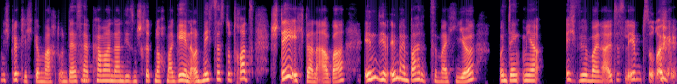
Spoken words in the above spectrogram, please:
nicht glücklich gemacht. Und deshalb kann man dann diesen Schritt nochmal gehen. Und nichtsdestotrotz stehe ich dann aber in, die, in meinem Badezimmer hier und denk mir, ich will mein altes Leben zurück.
